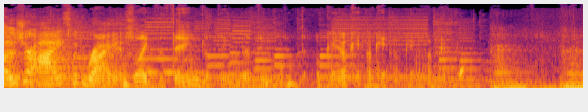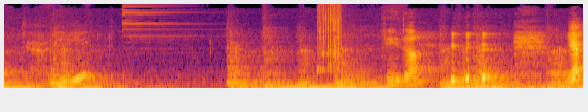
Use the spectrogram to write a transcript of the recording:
Close your eyes with Ryan. It's like the thing, the thing, the thing. The th- okay, okay, okay, okay, okay. Daddy. Can you done? Yep.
